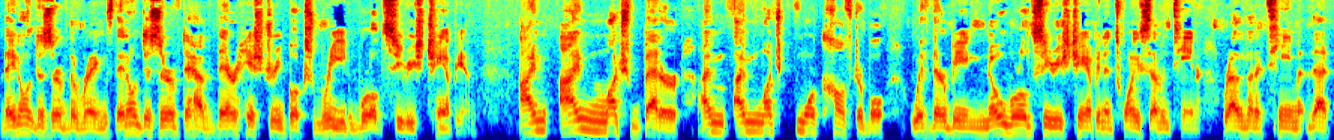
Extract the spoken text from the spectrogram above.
They don't deserve the rings. They don't deserve to have their history books read World Series champion. I'm I'm much better. I'm I'm much more comfortable with there being no World Series champion in 2017 rather than a team that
